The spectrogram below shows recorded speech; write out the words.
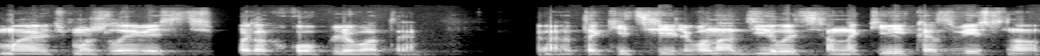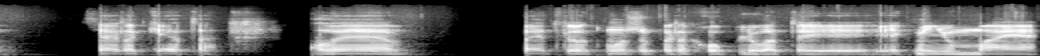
мають можливість перехоплювати е, такі цілі. Вона ділиться на кілька, звісно, ця ракета, але Петріот може перехоплювати, як мінімум, має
